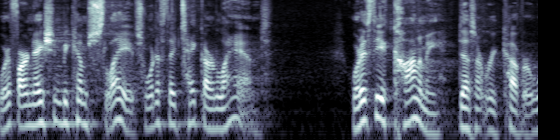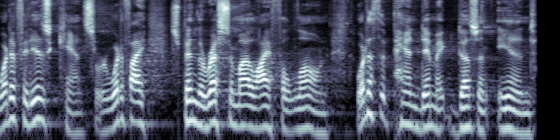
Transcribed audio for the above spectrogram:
What if our nation becomes slaves? What if they take our land? What if the economy doesn't recover? What if it is cancer? What if I spend the rest of my life alone? What if the pandemic doesn't end?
